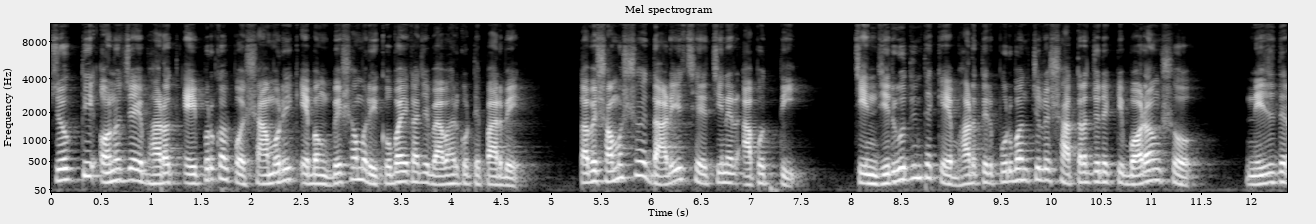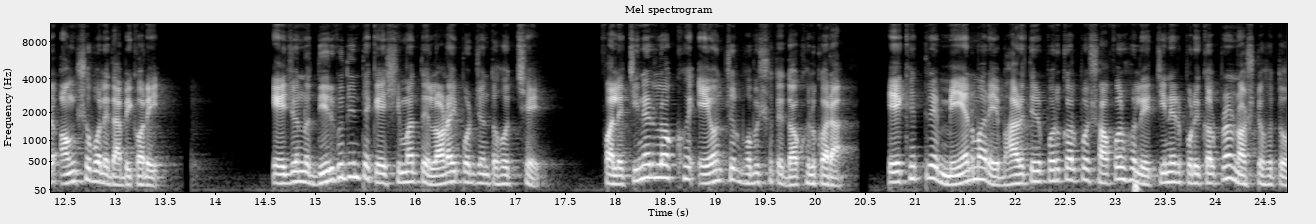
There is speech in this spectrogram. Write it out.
চুক্তি অনুযায়ী ভারত এই প্রকল্প সামরিক এবং বেসামরিক উভয় কাজে ব্যবহার করতে পারবে। তবে সমস্যা হয়ে দাঁড়িয়েছে চীনের আপত্তি। চীন দীর্ঘদিন থেকে ভারতের পূর্বাঞ্চলের সাত রাজ্যের একটি বড় অংশ নিজেদের অংশ বলে দাবি করে। এই জন্য দীর্ঘদিন থেকে সীমান্তে লড়াই পর্যন্ত হচ্ছে। ফলে চীনের লক্ষ্য এ অঞ্চল ভবিষ্যতে দখল করা। এক্ষেত্রে মিয়ানমারে ভারতের প্রকল্প সফল হলে চীনের পরিকল্পনা নষ্ট হতো।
